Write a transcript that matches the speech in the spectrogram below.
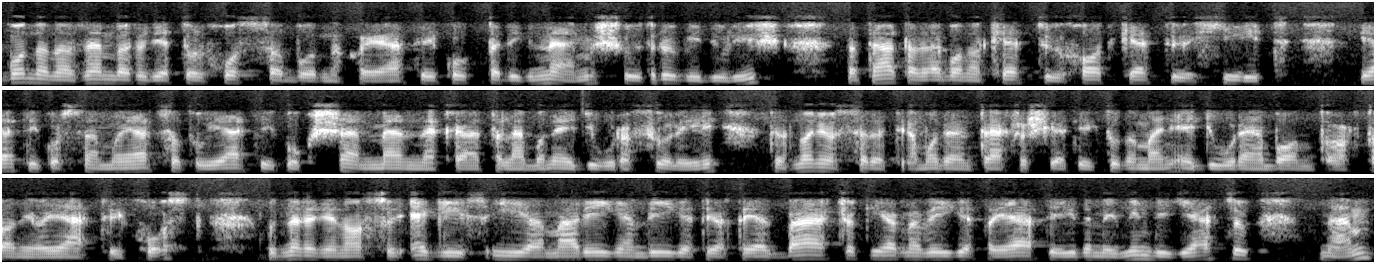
gondolna az ember, hogy ettől hosszabbodnak a játékok, pedig nem, sőt rövidül is, tehát általában a 2-6-2-7 játékos számmal játszható játékok sem mennek általában egy óra fölé, tehát nagyon szereti a modern társasjáték tudomány egy órában tartani a játékhoz, hogy ne legyen az, hogy egész éjjel már régen véget ért a bár csak érne véget a játék, de még mindig játszok, nem,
